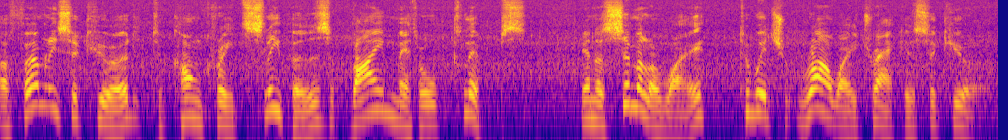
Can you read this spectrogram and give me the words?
are firmly secured to concrete sleepers by metal clips, in a similar way to which railway track is secured.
